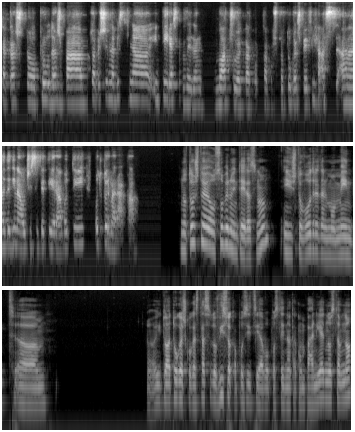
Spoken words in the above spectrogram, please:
така што продажба, тоа беше на вистина интересно за еден млад човек како, како што тогаш бев јас, а, да ги научи сите тие работи од прва рака. Но тоа што е особено интересно и што во одреден момент и тоа тогаш кога стасе до висока позиција во последната компанија, едноставно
